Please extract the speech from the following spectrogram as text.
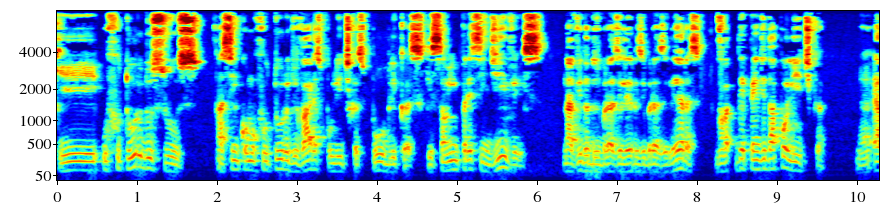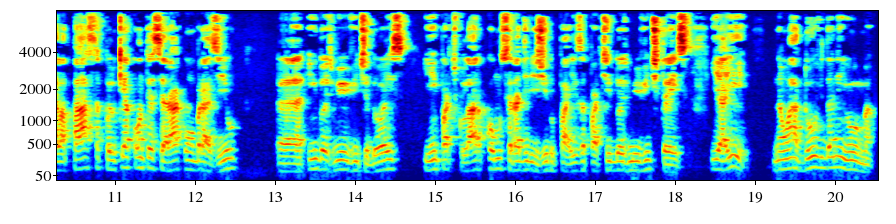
que o futuro do SUS, assim como o futuro de várias políticas públicas que são imprescindíveis na vida dos brasileiros e brasileiras, depende da política. Né? Ela passa pelo que acontecerá com o Brasil eh, em 2022 e, em particular, como será dirigido o país a partir de 2023. E aí, não há dúvida nenhuma,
